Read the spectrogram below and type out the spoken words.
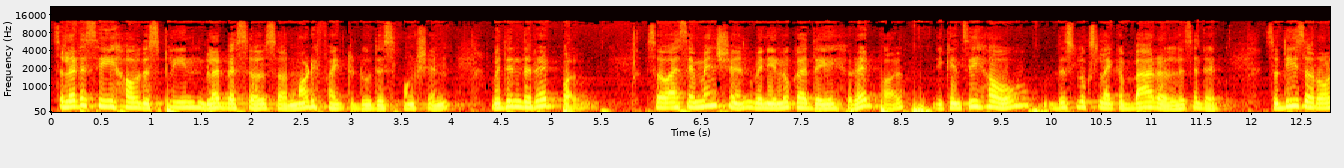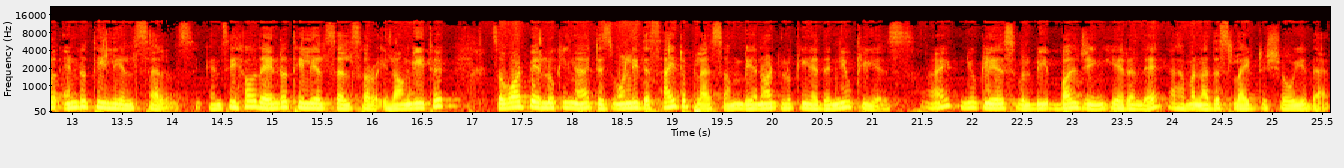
So let us see how the spleen blood vessels are modified to do this function within the red pulp. So as I mentioned, when you look at the red pulp, you can see how this looks like a barrel, isn't it? So these are all endothelial cells. You can see how the endothelial cells are elongated. So what we are looking at is only the cytoplasm. We are not looking at the nucleus, right? Nucleus will be bulging here and there. I have another slide to show you that.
